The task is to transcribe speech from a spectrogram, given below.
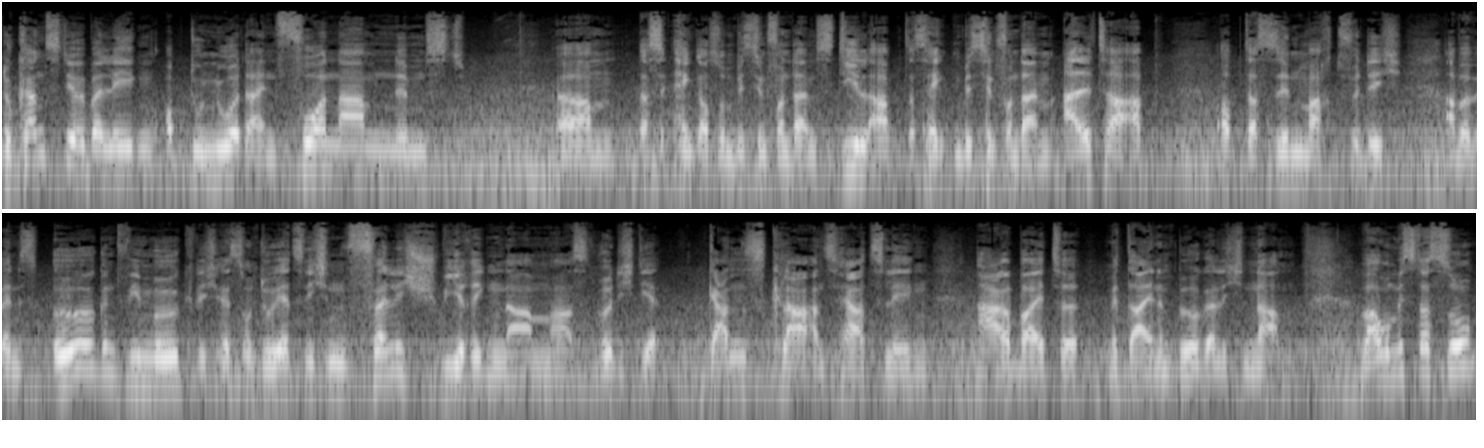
Du kannst dir überlegen, ob du nur deinen Vornamen nimmst ähm, das hängt auch so ein bisschen von deinem Stil ab, das hängt ein bisschen von deinem Alter ab, ob das Sinn macht für dich. Aber wenn es irgendwie möglich ist und du jetzt nicht einen völlig schwierigen Namen hast, würde ich dir ganz klar ans Herz legen, arbeite mit deinem bürgerlichen Namen. Warum ist das so?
